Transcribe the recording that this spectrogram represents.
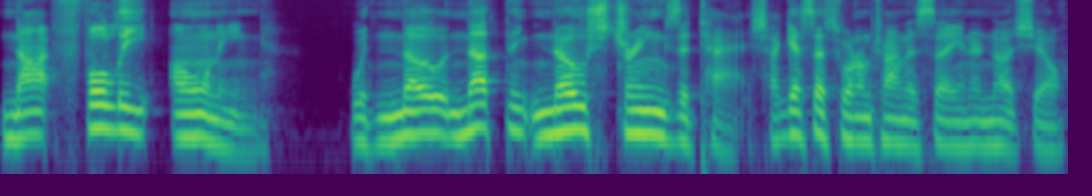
not fully owning with no nothing, no strings attached, I guess that's what I'm trying to say in a nutshell.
